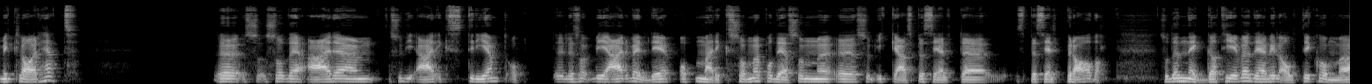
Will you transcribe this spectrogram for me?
med klarhet. Eh, så, så, er, eh, så de er ekstremt opp, liksom, Vi er veldig oppmerksomme på det som, som ikke er spesielt, spesielt bra. Da. Så det negative det vil alltid komme,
